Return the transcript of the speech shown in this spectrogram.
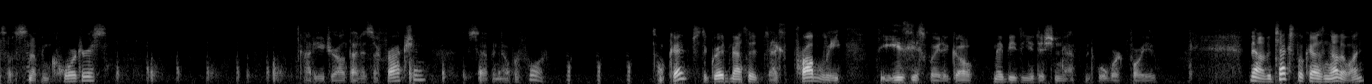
So seven quarters. How do you draw that as a fraction? Seven over four. Okay, so the grid method is probably the easiest way to go. Maybe the addition method will work for you. Now, the textbook has another one,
